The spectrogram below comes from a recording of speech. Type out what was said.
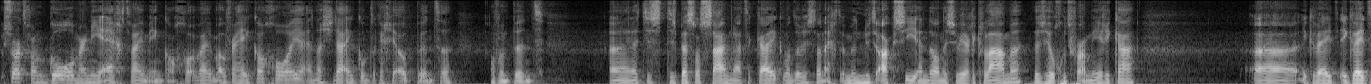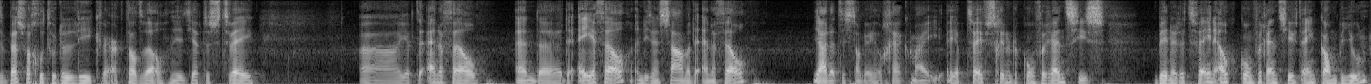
soort van goal, maar niet echt, waar je hem, in kan waar je hem overheen kan gooien. En als je daarin komt, dan krijg je ook punten. Of een punt. Uh, het, is, het is best wel saai om naar te kijken, want er is dan echt een minuut actie en dan is er weer reclame. Dus heel goed voor Amerika. Uh, ik, weet, ik weet best wel goed hoe de league werkt, dat wel. Je, hebt dus twee. Uh, je hebt de NFL en de, de EFL. En die zijn samen de NFL. Ja, dat is dan weer heel gek. Maar je, je hebt twee verschillende conferenties binnen de twee. En elke conferentie heeft één kampioen.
